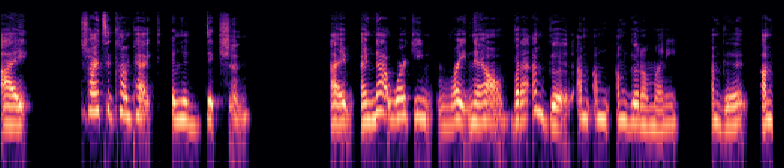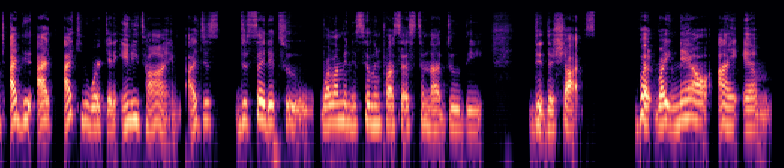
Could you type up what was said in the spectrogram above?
I try to compact an addiction. I I'm not working right now, but I, I'm good. I'm I'm I'm good on money. I'm good. I'm I did I I can work at any time. I just decided to while I'm in this healing process to not do the the, the shots. But right now I am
